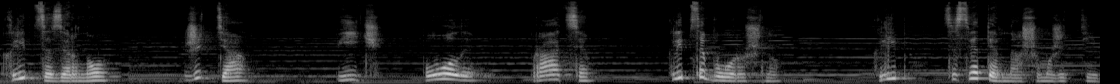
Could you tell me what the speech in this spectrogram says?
Хліб це зерно, життя, піч, поле, праця. Хліб це борошно. Хліб це святе в нашому житті.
